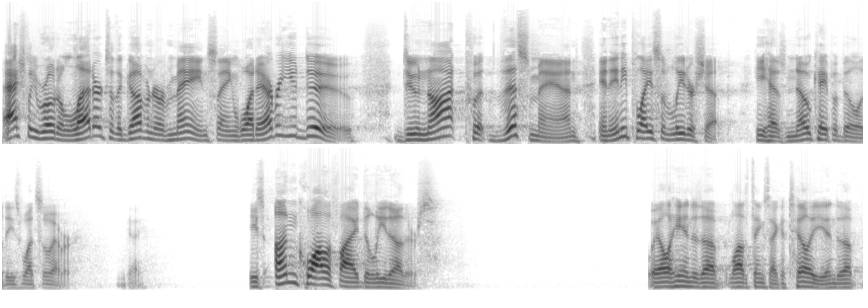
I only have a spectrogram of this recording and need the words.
actually wrote a letter to the governor of Maine saying, Whatever you do, do not put this man in any place of leadership. He has no capabilities whatsoever. Okay? He's unqualified to lead others. Well, he ended up, a lot of things I could tell you, ended up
